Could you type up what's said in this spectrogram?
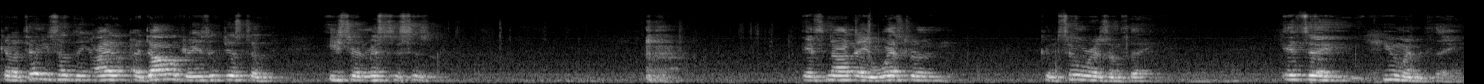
Can I tell you something? Idolatry isn't just an Eastern mysticism. It's not a Western consumerism thing. It's a human thing.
